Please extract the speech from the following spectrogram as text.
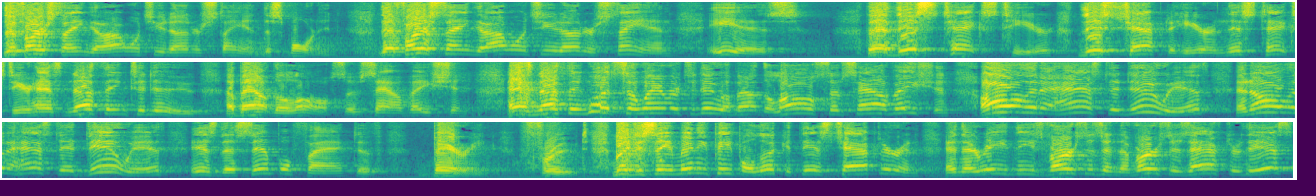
The first thing that I want you to understand this morning, the first thing that I want you to understand is that this text here, this chapter here, and this text here has nothing to do about the loss of salvation. Has nothing whatsoever to do about the loss of salvation. All that it has to do with, and all that it has to deal with, is the simple fact of bearing fruit. But you see, many people look at this chapter and, and they read these verses and the verses after this,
